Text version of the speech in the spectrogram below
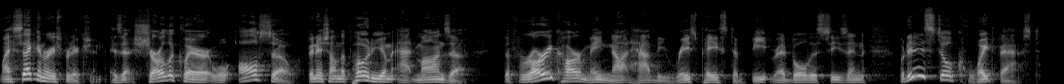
My second race prediction is that Charles Leclerc will also finish on the podium at Monza. The Ferrari car may not have the race pace to beat Red Bull this season, but it is still quite fast.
